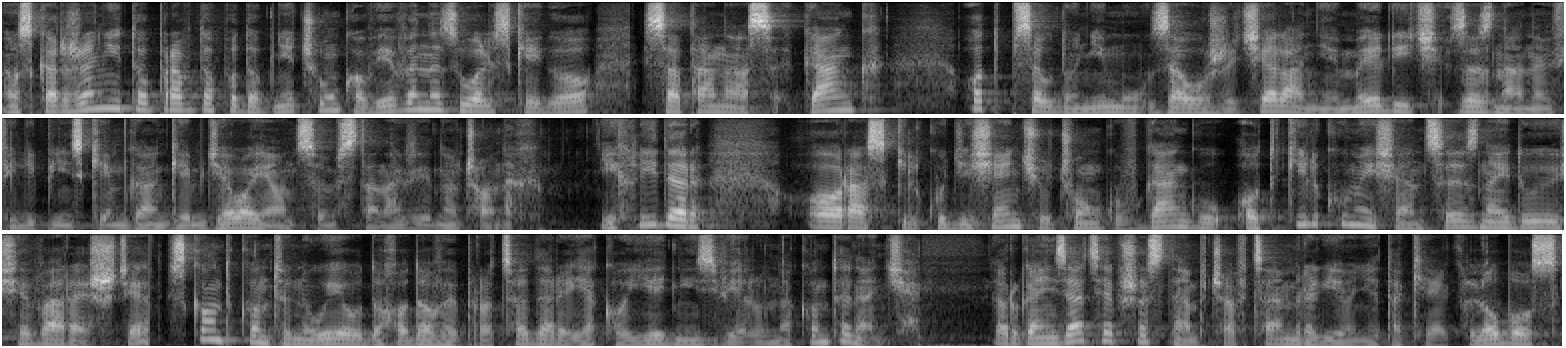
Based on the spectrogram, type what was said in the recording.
Oskarżeni to prawdopodobnie członkowie wenezuelskiego Satanas Gang od pseudonimu założyciela nie mylić ze znanym filipińskim gangiem działającym w Stanach Zjednoczonych. Ich lider oraz kilkudziesięciu członków gangu od kilku miesięcy znajdują się w areszcie, skąd kontynuują dochodowy proceder jako jedni z wielu na kontynencie. Organizacje przestępcze w całym regionie, takie jak Lobos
